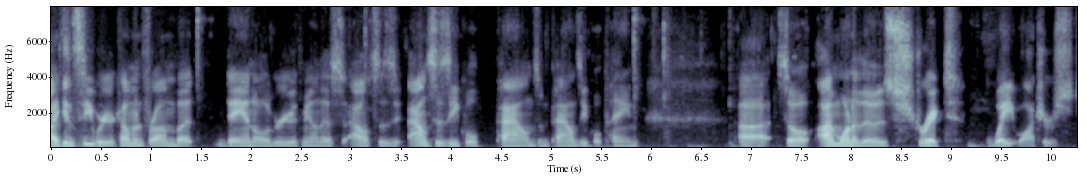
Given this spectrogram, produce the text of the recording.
I can see where you're coming from, but Dan will agree with me on this. Ounces ounces equal pounds, and pounds equal pain. Uh, so I'm one of those strict weight watchers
